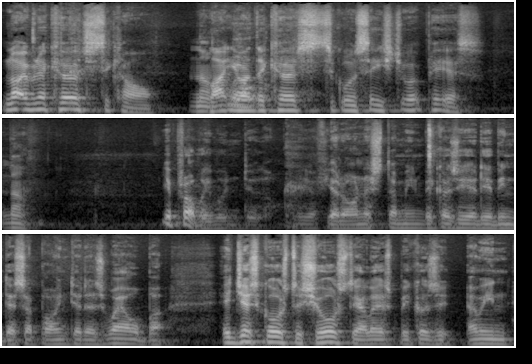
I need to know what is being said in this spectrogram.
Not even a courtesy call. No. Like you No. had the courtesy to go and see Stuart Pearce. No. You probably wouldn't do though, if you're honest. I mean, because he'd have been disappointed as well. But it just goes to show, Stelios, because it, I mean,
